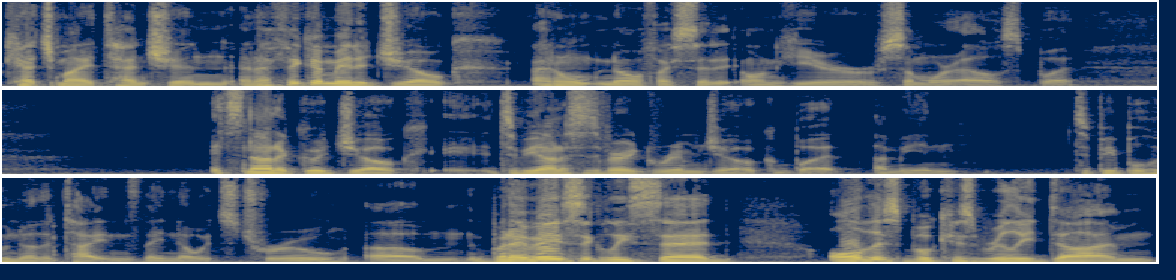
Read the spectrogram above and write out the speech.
catch my attention. And I think I made a joke. I don't know if I said it on here or somewhere else, but it's not a good joke. To be honest, it's a very grim joke, but I mean, to people who know the Titans, they know it's true. Um, but I basically said all this book has really done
